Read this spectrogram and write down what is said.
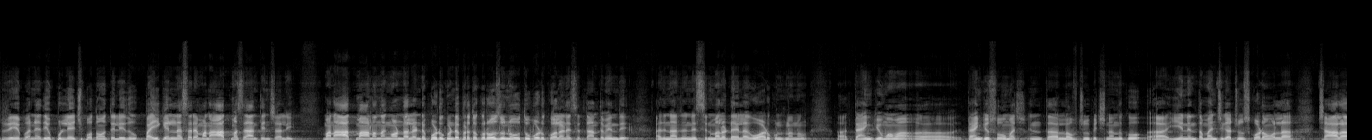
రేపు అనేది ఎప్పుడు లేచిపోతామో తెలియదు పైకి వెళ్ళినా సరే మన ఆత్మ శాంతించాలి. మన ఆత్మ ఆనందంగా ఉండాలంటే పడుకుంటే ప్రతి ఒక్క రోజు నవ్వుతూ పడుకోవాలనే సిద్ధాంతం ఏంది? అది నా నేను సినిమాలో డైలాగ్ వాడుకుంటున్నాను. థ్యాంక్ యూ మామ. థ్యాంక్ యూ సో మచ్ ఇంత లవ్ చూపించినందుకు. ఈయన ఇంత మంచిగా చూసుకోవడం వల్ల చాలా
